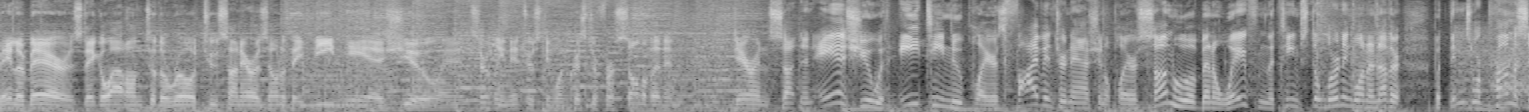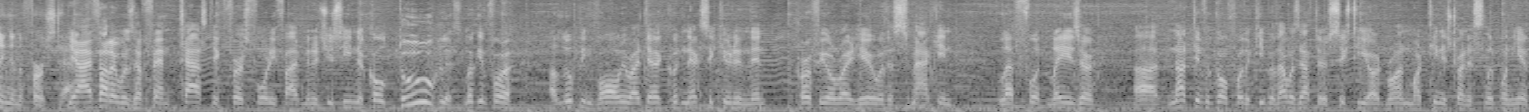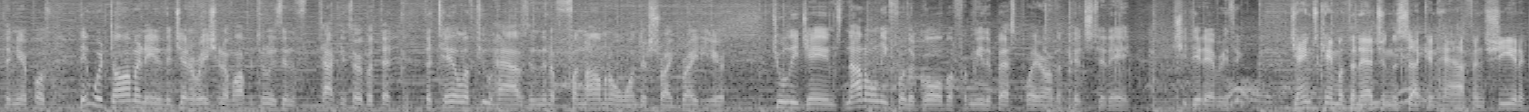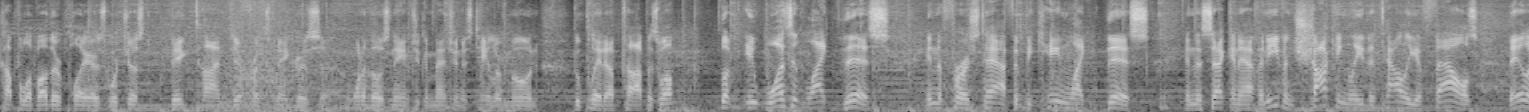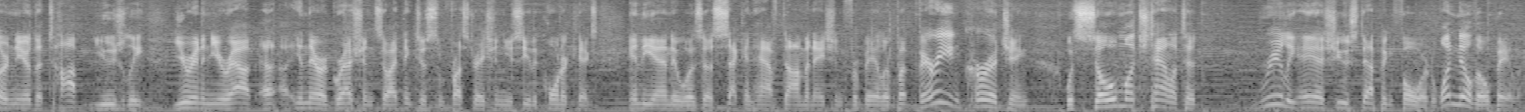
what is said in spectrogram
Baylor Bears, they go out onto the road, Tucson, Arizona. They beat ASU, and certainly an interesting one. Christopher Sullivan and Daron Sutton. And ASU with 18 new players, five international players, some who have been away from the team, still learning one another. But things were promising in the first half. Yeah, I thought it was a fantastic first 45 minutes. You see Nicole Douglas looking for a, looping volley right there, couldn't execute it, and then Purfield right here with a smacking left foot laser. Uh, not difficult for the keeper. That was after a 60-yard run. Martinez trying to slip one here at the near post. They were dominating the generation of opportunities in the attacking third, but the, the tale of two halves and then a phenomenal wonder strike right here. Julie James, not only for the goal, but for me, the best player on the pitch today. She did everything. James came with an edge in the second half, and she and a couple of other players were just big time difference makers. Uh, one of those names you can mention is Taylor Moon, who played up top as well. Look, it wasn't like this in the first half. It became like this in the second half. And even shockingly, the tally of fouls, Baylor near the top usually year in and year out uh, uh, in their aggression. So I think just some frustration. You see the corner kicks. In the end, it was a second half domination for Baylor, but very encouraging with so much talented, really ASU stepping forward. 1 0 though, Baylor.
